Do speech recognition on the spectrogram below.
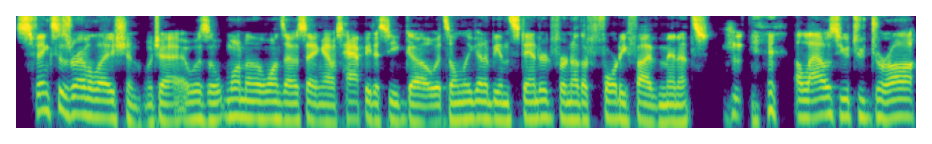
Sphinx's Revelation, which I, was a, one of the ones I was saying I was happy to see go. It's only going to be in standard for another forty-five minutes. Allows you to draw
